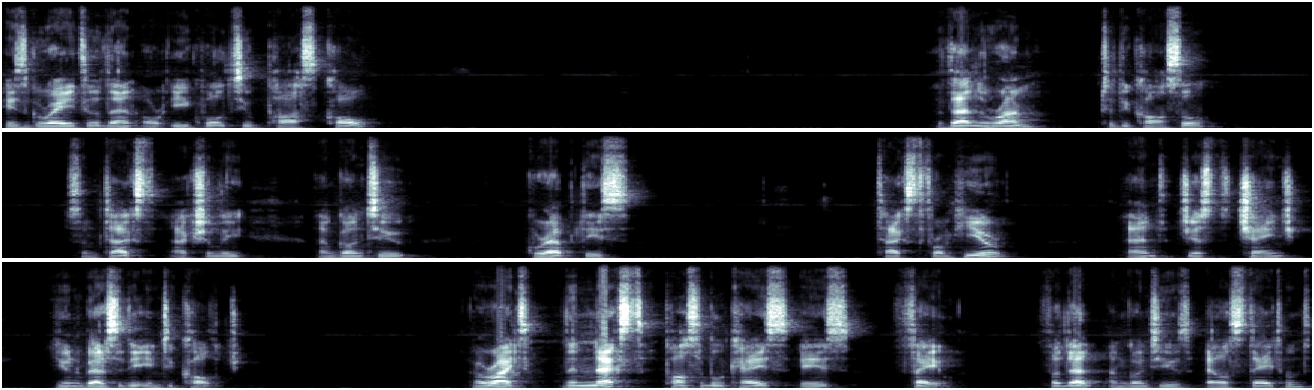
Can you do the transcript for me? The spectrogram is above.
is greater than or equal to pass call then run to the console. Some text. Actually I'm going to grab this text from here and just change university into college alright the next possible case is fail for that I'm going to use else statement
